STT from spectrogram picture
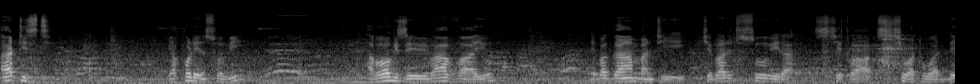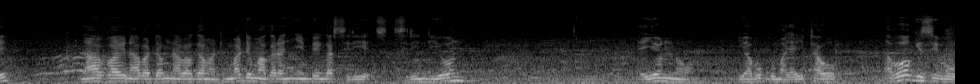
Artist yakola ensobi abawagizi be baavaayo ne bagamba nti kye baali tusuubira si kye twa- si kye watuwadde n'avaayo n'abaddamu n'abagamba nti mbadde mwagala nnyimbe nga sirindiyon eyo nno yabuguma yayitawo. Abawagizi bo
